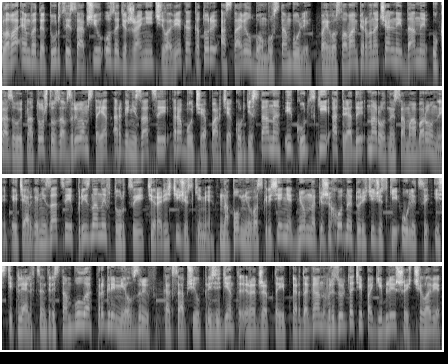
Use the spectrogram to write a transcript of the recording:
Глава МВД Турции сообщил о задержании человека, который оставил бомбу в Стамбуле. По его словам, первоначальные данные указывают на то, что за взрывом стоят организации Рабочая партия Курдистана и курдские отряды народной самообороны. Эти организации признаны в Турции террористическими. Напомню, в воскресенье днем на пешеходной туристической улице Истекляль в центре Стамбула прогремел взрыв. Как сообщил президент Реджеп Таип Эрдоган, в результате погибли 6 человек.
